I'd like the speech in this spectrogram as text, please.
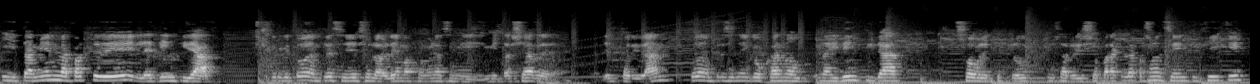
Y también la parte de la identidad. Yo creo que toda empresa, y eso lo hablé más o menos en mi, mi taller de, de Storyland, toda empresa tiene que buscar una, una identidad sobre tu producto, tu servicio, para que la persona se identifique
